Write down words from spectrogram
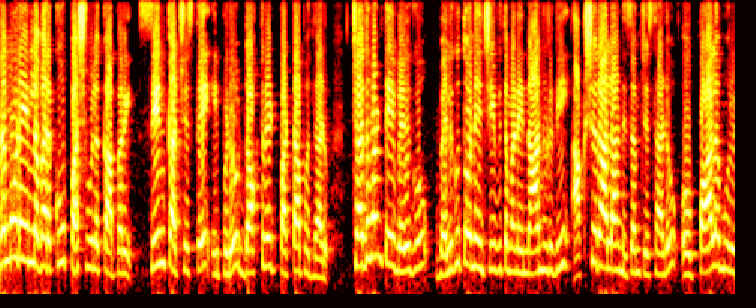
పదమూడేళ్ళ వరకు పశువుల కాపరి సీన్ కట్ చేస్తే ఇప్పుడు డాక్టరేట్ పట్టా పొందాడు. చదువంటే వెలుగు వెలుగుతోనే జీవితం అనే నానుడిని అక్షరాలా నిజం చేశాడు ఓ పాలమూరు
